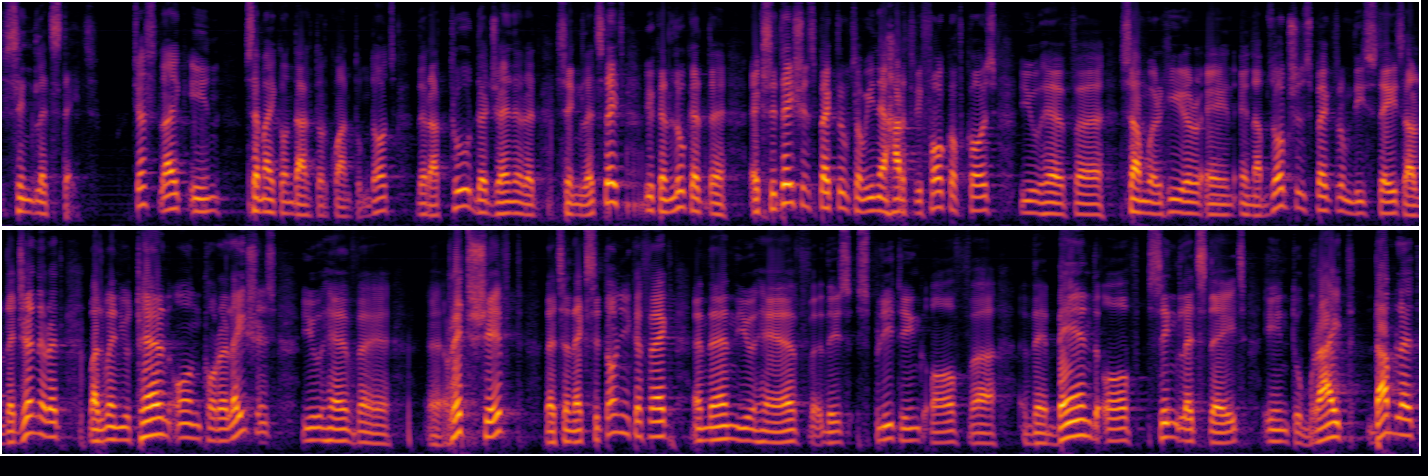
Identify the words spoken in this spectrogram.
singlet states, just like in semiconductor quantum dots. There are two degenerate singlet states. You can look at the excitation spectrum. So in a Hartree-Fock, of course, you have uh, somewhere here an, an, absorption spectrum. These states are degenerate. But when you turn on correlations, you have a, a redshift. That's an excitonic effect. And then you have this splitting of uh, the band of singlet states into bright doublet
